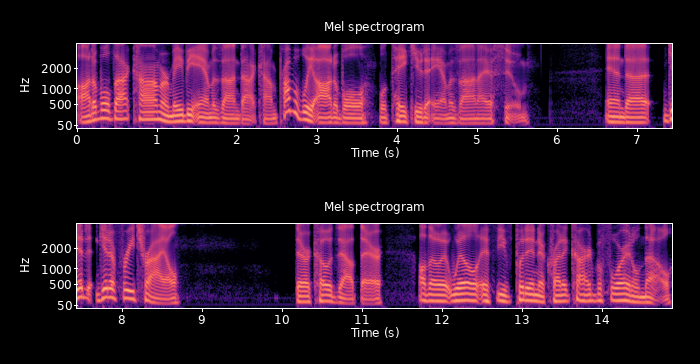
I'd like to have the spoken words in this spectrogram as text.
audible.com or maybe amazon.com. Probably Audible will take you to Amazon, I assume. And uh, get get a free trial. There are codes out there. Although it will if you've put in a credit card before, it'll know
